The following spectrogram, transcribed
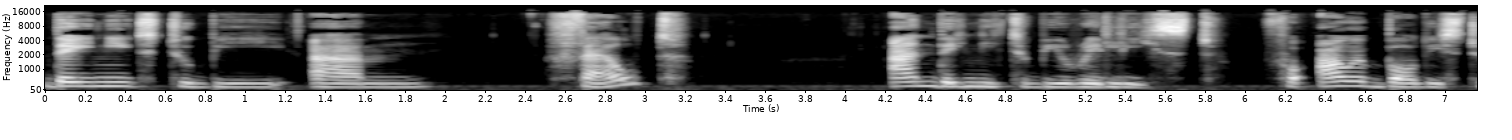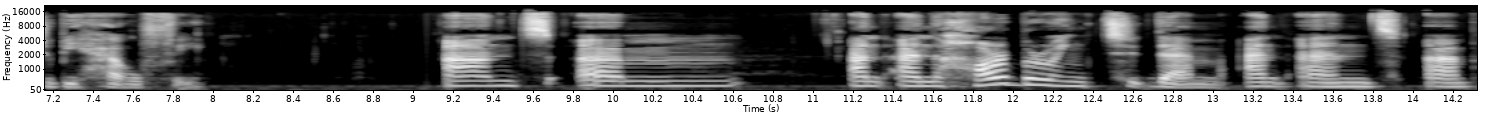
They need to be um, felt and they need to be released for our bodies to be healthy. And, um, and, and harboring to them and, and, um,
